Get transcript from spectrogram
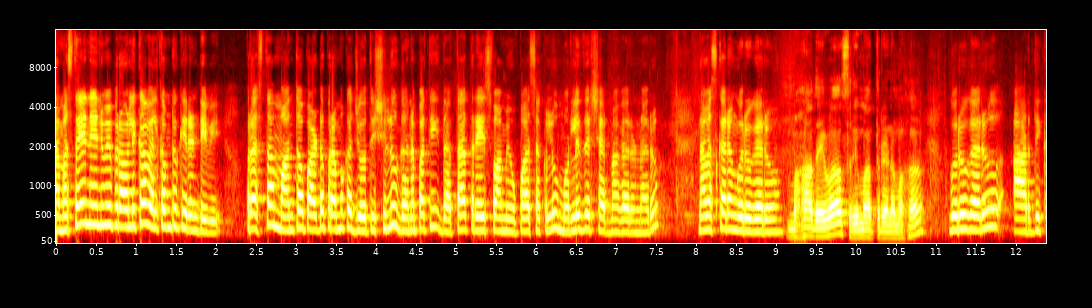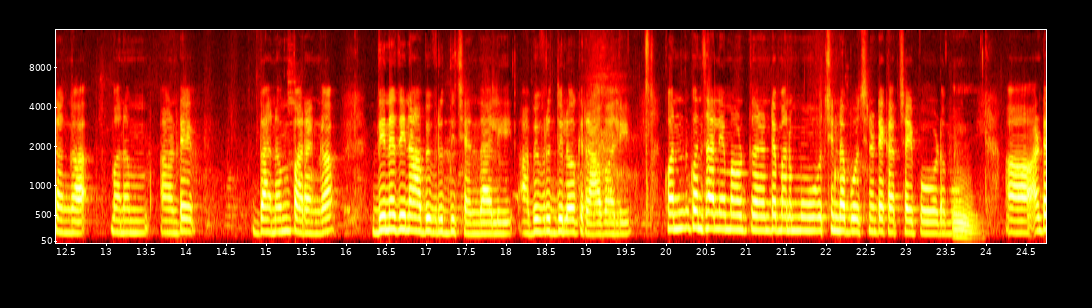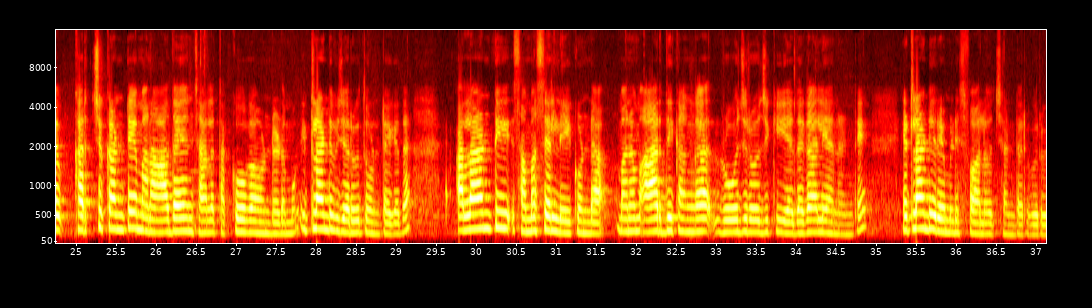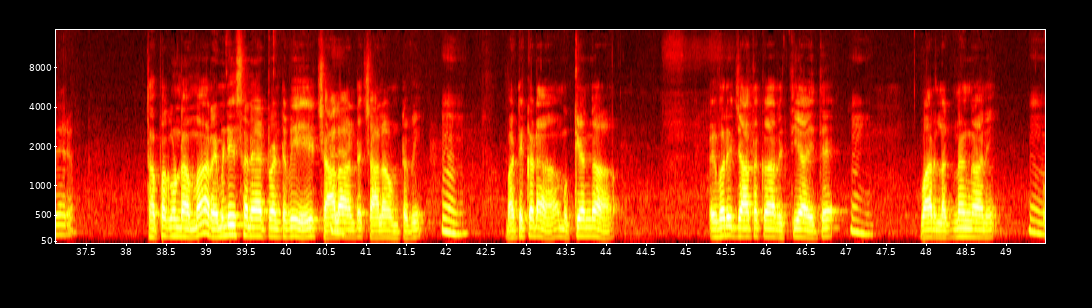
నమస్తే నేను మీ Pravalika welcome to Kiran TV. ప్రస్తుతం మనతో పాటు ప్రముఖ జ్యోతిష్యులు గణపతి దత్తాత్రేయ స్వామి ఉపాసకులు మురళీధర్ శర్మ గారు ఉన్నారు నమస్కారం గురుగారు. మహాదేవ శ్రీమాత్రే నమ. గురుగారు ఆర్థికంగా మనం అంటే ధనం పరంగా దినదిన అభివృద్ధి చెందాలి అభివృద్ధిలోకి రావాలి. కొన్ని కొన్నిసార్లు ఏమవుతుందంటే మనము వచ్చిన డబ్బు వచ్చినట్టే ఖర్చు అయిపోవడము అంటే ఖర్చు కంటే మన ఆదాయం చాలా తక్కువగా ఉండడము ఇట్లాంటివి జరుగుతూ ఉంటాయి కదా. అలాంటి సమస్యలు లేకుండా మనం ఆర్థికంగా రోజు రోజుకి ఎదగాలి అని అంటే ఎట్లాంటి రెమెడీస్ ఫాలో అవచ్చు అంటారు గురుగారు? తప్పకుండా అమ్మ. రెమెడీస్ అనేటువంటివి చాలా అంటే చాలా ఉమ్, బట్ ఇక్కడ ముఖ్యంగా ఎవరి జాతక రీత్యా అయితే వారి లగ్నం కానీ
